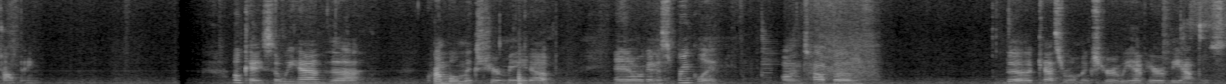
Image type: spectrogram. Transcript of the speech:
topping. Okay, so we have the crumble mixture made up and we're going to sprinkle it on top of the casserole mixture we have here of the apples.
